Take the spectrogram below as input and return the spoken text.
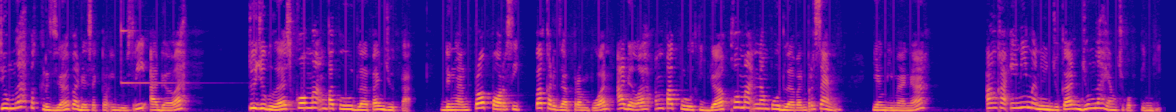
jumlah pekerja pada sektor industri adalah 17,48 juta, dengan proporsi pekerja perempuan adalah 43,68 persen, yang di mana angka ini menunjukkan jumlah yang cukup tinggi.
